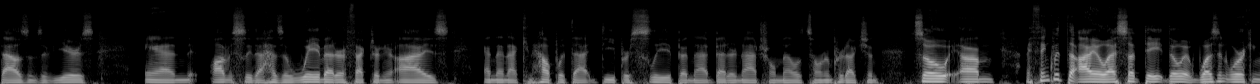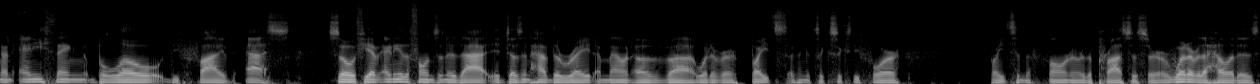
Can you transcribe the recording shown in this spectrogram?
thousands of years. And obviously that has a way better effect on your eyes and then that can help with that deeper sleep and that better natural melatonin production. So um, I think with the iOS update, though, it wasn't working on anything below the 5S. So if you have any of the phones under that, it doesn't have the right amount of uh, whatever bytes. I think it's like 64 bytes in the phone or the processor or whatever the hell it is.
